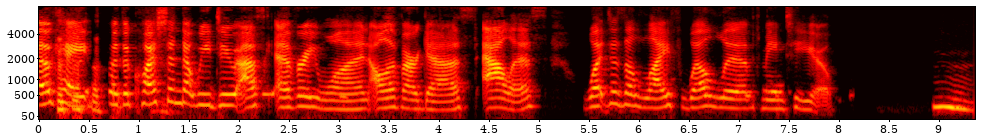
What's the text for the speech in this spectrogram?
yeah. okay. So the question that we do ask everyone, all of our guests, Alice, what does a life well lived mean to you? Hmm.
